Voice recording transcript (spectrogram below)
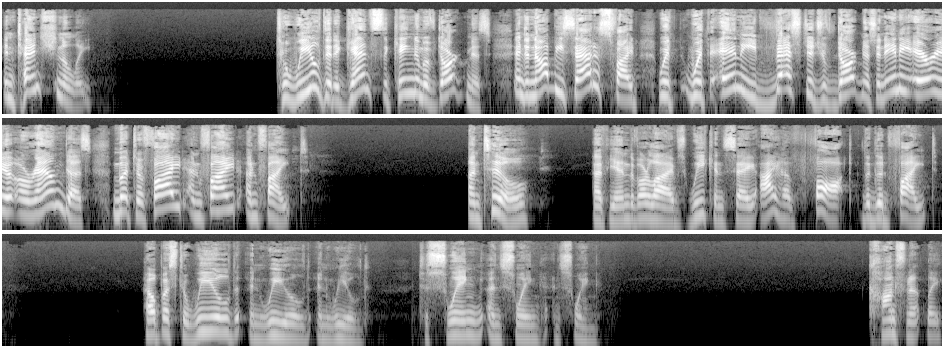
intentionally to wield it against the kingdom of darkness and to not be satisfied with, with any vestige of darkness in any area around us, but to fight and fight and fight until at the end of our lives we can say, I have fought the good fight. Help us to wield and wield and wield, to swing and swing and swing. Confidently,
